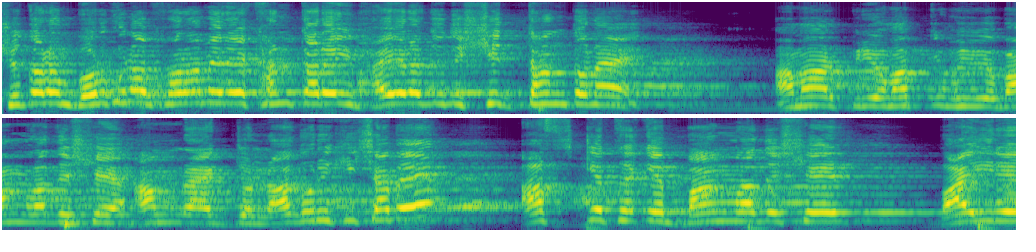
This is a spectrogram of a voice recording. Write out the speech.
সুতরাং বরগুনা ফোরামের এখানকার এই ভাইয়েরা যদি সিদ্ধান্ত নেয়, আমার প্রিয় মাতৃভূমি বাংলাদেশে আমরা একজন নাগরিক হিসাবে, আজকে থেকে বাংলাদেশের বাইরে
